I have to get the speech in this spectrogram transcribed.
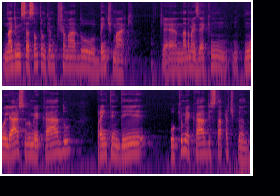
na administração tem um termo chamado benchmark, que é nada mais é que um, um olhar sobre o mercado para entender o que o mercado está praticando,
